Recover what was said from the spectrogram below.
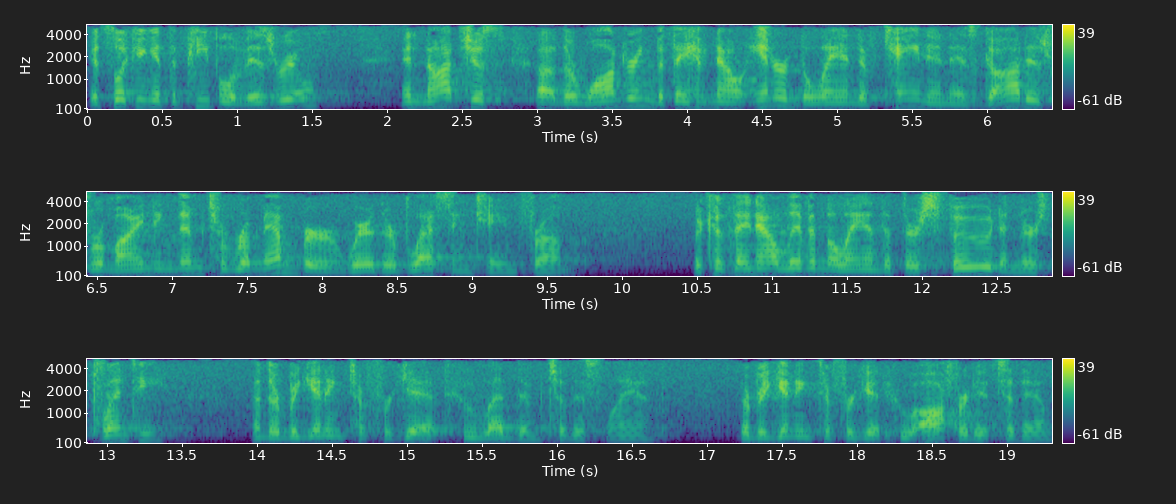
It's looking at the people of Israel and not just uh, they're wandering, but they have now entered the land of Canaan as God is reminding them to remember where their blessing came from. Because they now live in the land that there's food and there's plenty, and they're beginning to forget who led them to this land. They're beginning to forget who offered it to them.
